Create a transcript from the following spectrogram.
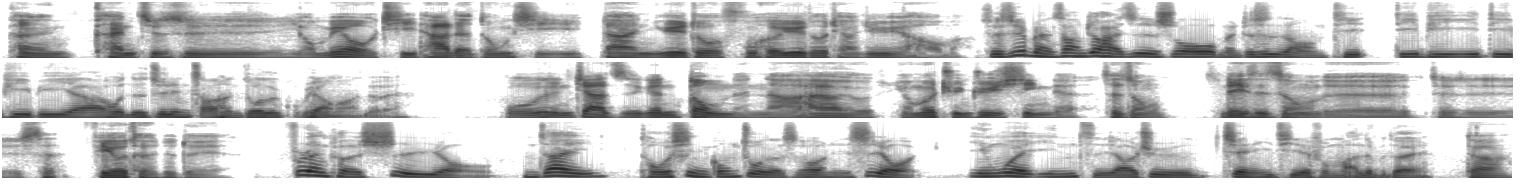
看看，就是有没有其他的东西。当然，你越多符合越多条件越好嘛。所以基本上就还是说，我们就是这种 T DPE、DPB 啊，或者最近涨很多的股票嘛，对不对？我可能价值跟动能啊，还有有有没有群聚性的这种类似这种的，就是 filter 就对了。Frank 是有你在投信工作的时候，你是有。因为因子要去建 ETF 嘛，对不对？对啊，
